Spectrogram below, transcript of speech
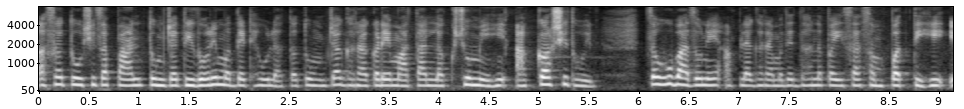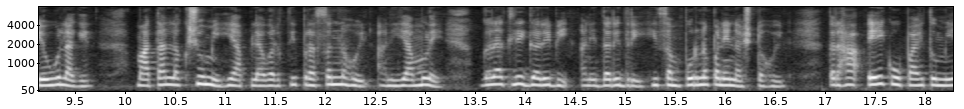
असं तुळशीचं पान तुमच्या तिजोरीमध्ये ठेवलं तर तुमच्या घराकडे माता लक्ष्मी ही आकर्षित होईल. चहू बाजूने आपल्या घरामध्ये धन पैसा संपत्ती ही येऊ लागेल. माता लक्ष्मी ही आपल्यावरती प्रसन्न होईल आणि यामुळे घरातली गरिबी आणि दरिद्री ही संपूर्णपणे नष्ट होईल. तर हा एक उपाय तुम्ही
